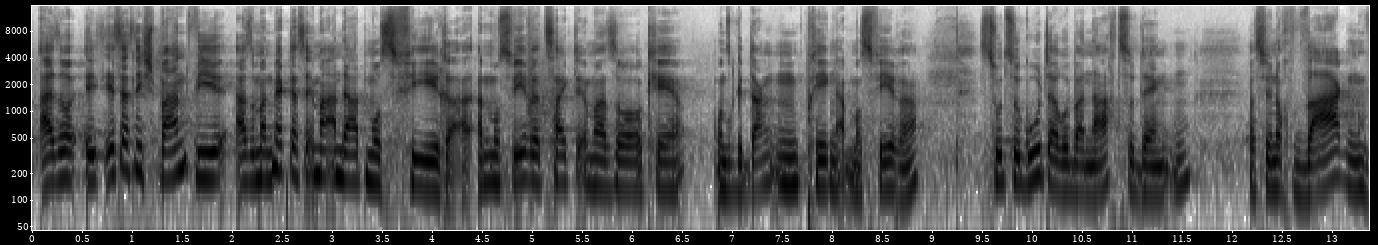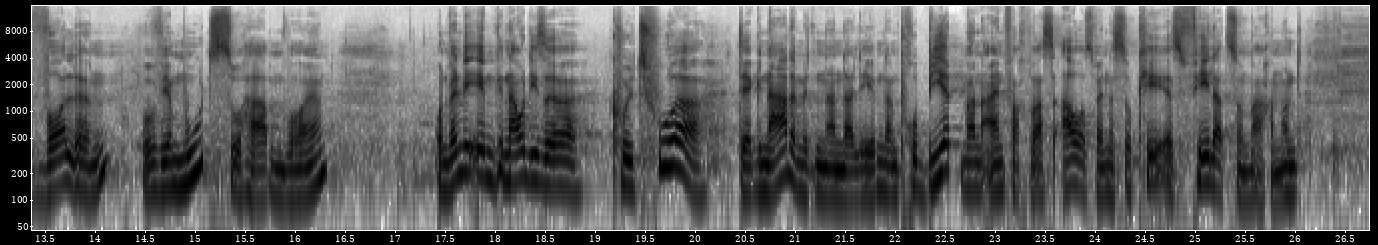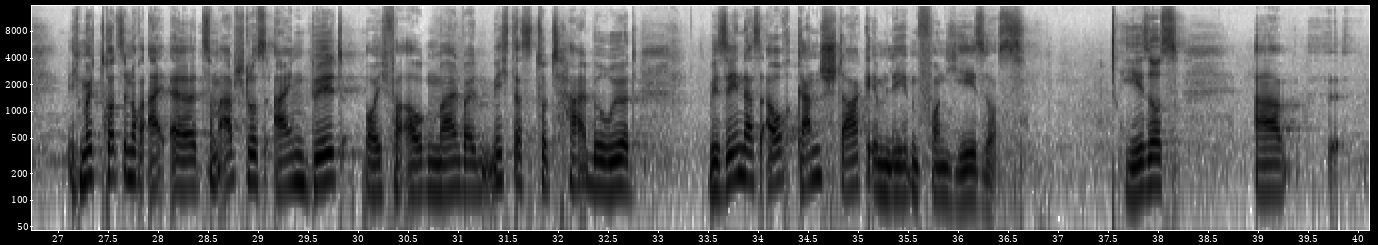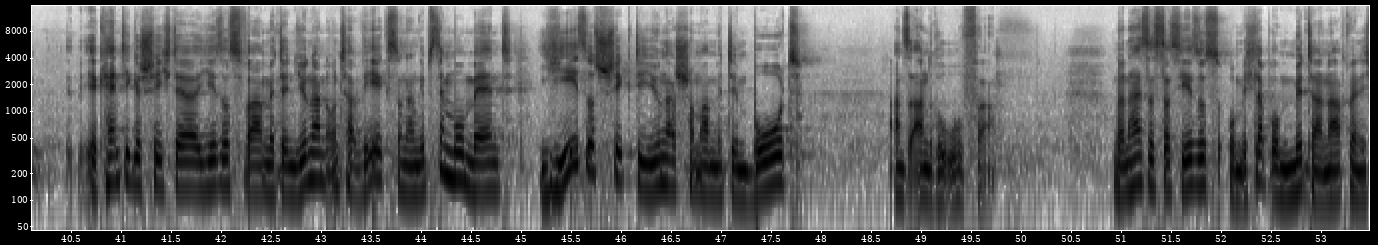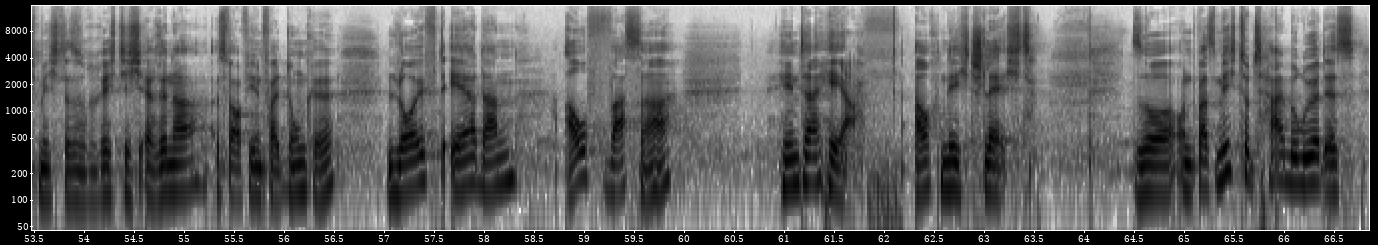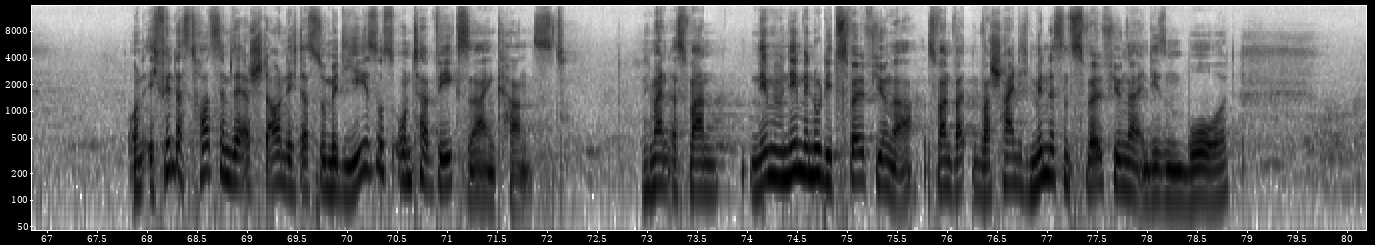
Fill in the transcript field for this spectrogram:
Also ist das nicht spannend, wie, also man merkt das ja immer an der Atmosphäre. Atmosphäre zeigt immer so, okay, unsere Gedanken prägen Atmosphäre. Es tut so gut, darüber nachzudenken, was wir noch wagen wollen, wo wir Mut zu haben wollen. Und wenn wir eben genau diese Kultur der Gnade miteinander leben, dann probiert man einfach was aus, wenn es okay ist, Fehler zu machen. Und ich möchte trotzdem noch äh, zum Abschluss ein Bild euch vor Augen malen, weil mich das total berührt. Wir sehen das auch ganz stark im Leben von Jesus. Jesus, äh, ihr kennt die Geschichte, Jesus war mit den Jüngern unterwegs und dann gibt es den Moment, Jesus schickt die Jünger schon mal mit dem Boot ans andere Ufer. Und dann heißt es, dass Jesus um, ich glaube um Mitternacht, wenn ich mich das richtig erinnere, es war auf jeden Fall dunkel, läuft er dann auf Wasser hinterher. Auch nicht schlecht. So, und was mich total berührt ist, und ich finde das trotzdem sehr erstaunlich, dass du mit Jesus unterwegs sein kannst. Ich meine, es waren nehmen, nehmen wir nur die zwölf Jünger. Es waren wahrscheinlich mindestens zwölf Jünger in diesem Boot.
